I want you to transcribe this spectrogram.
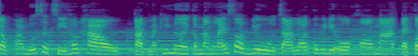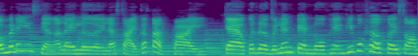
กับความรู้สึกสีเทาๆ ตัดมาที่เนยกำลังไลฟ์สดอยู่จารอดก็วิดีโอคอลมา แต่ก็ไม่ได้ยินเสียงอะไรเลย และสายก็ตัดไปแก้วก็เดินไปเล่นเปียโนเพลงที่พวกเธอเคยซ้อม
